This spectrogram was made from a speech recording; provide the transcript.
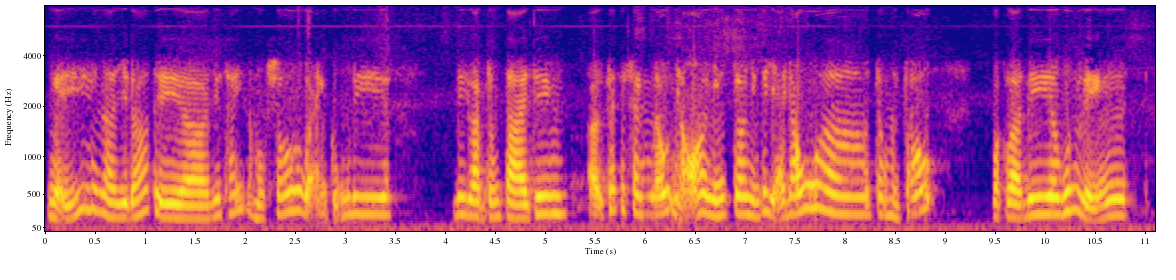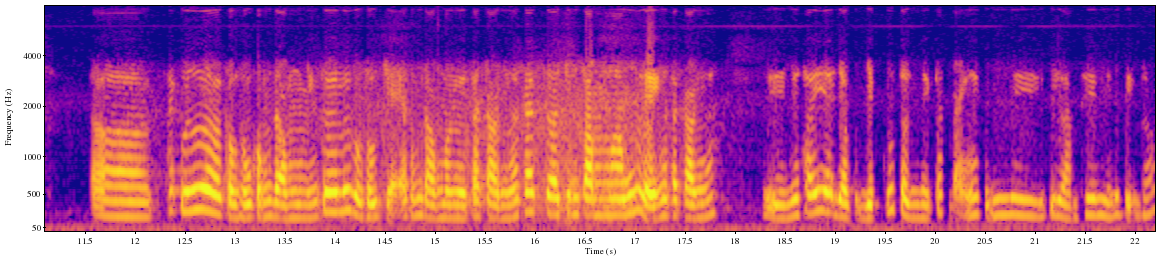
nghỉ hay là gì đó thì ờ, như thấy là một số bạn cũng đi đi làm trọng tài thêm ở các cái sân đấu nhỏ, những, cho những cái giải đấu ờ, trong thành phố, hoặc là đi huấn luyện uh, các lứa cầu thủ cộng đồng những cái lứa cầu thủ trẻ cộng đồng mà người ta cần các uh, trung tâm uh, huấn luyện người ta cần thì như thấy vào dịp cuối tuần thì các bạn cũng đi đi làm thêm những cái việc đó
